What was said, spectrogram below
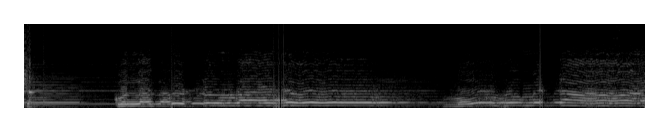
कुल कुटुंब जो मोह मिटाए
